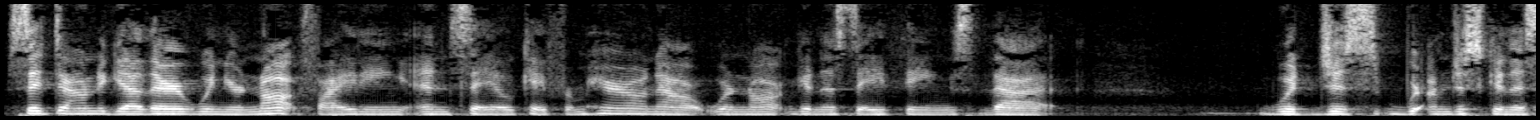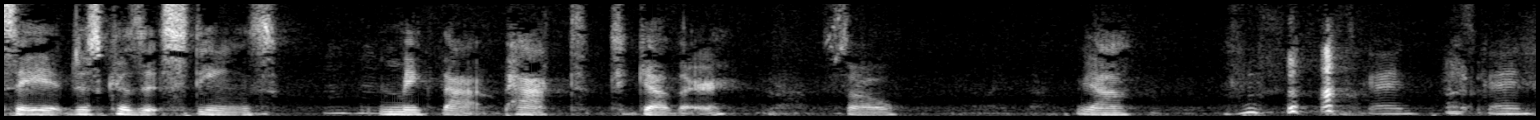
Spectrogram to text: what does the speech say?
sit down together when you're not fighting and say okay from here on out we're not going to say things that would just i'm just going to say it just because it stings. Mm-hmm. Make that pact together. So yeah That's good. That's good.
